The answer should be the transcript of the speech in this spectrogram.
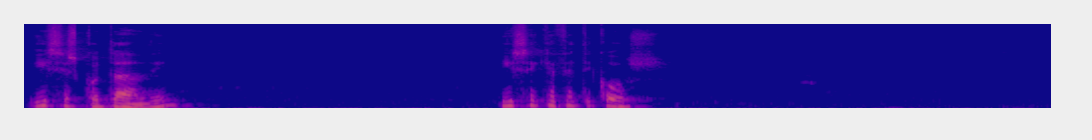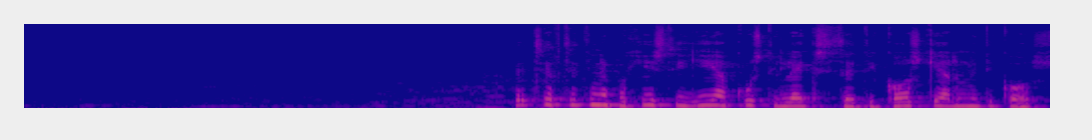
Είσαι σκοτάδι. Είσαι και θετικός. Έτσι αυτή την εποχή στη γη ακούς τη λέξη θετικός και αρνητικός.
